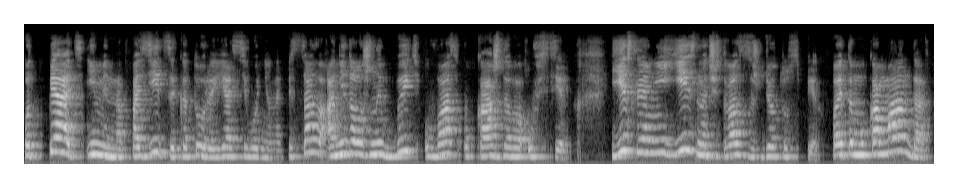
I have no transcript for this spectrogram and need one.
вот пять именно позиций, которые я сегодня написала, они должны быть у вас, у каждого, у всех. Если они есть, значит вас ждет успех. Поэтому команда,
